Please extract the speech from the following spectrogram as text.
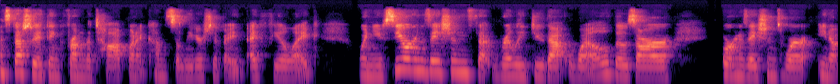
especially i think from the top when it comes to leadership I, I feel like when you see organizations that really do that well those are organizations where you know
